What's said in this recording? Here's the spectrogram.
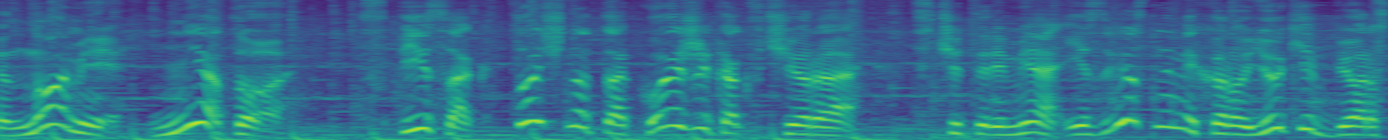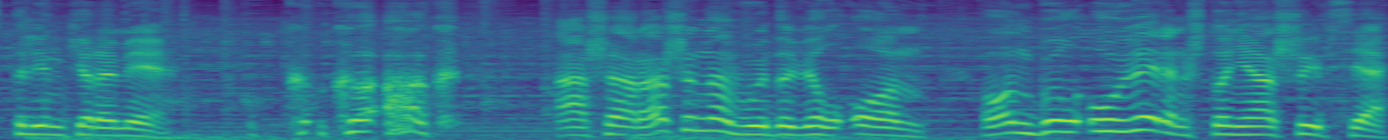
Номи нету! Список точно такой же, как вчера, с четырьмя известными Харуюки бёрстлинкерами. К как? Ошарашенно выдавил он. Он был уверен, что не ошибся.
